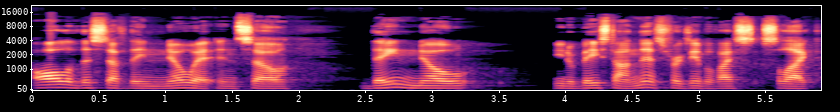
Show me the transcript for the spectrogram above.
all of this stuff, they know it. And so they know, you know, based on this, for example, if I s- select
